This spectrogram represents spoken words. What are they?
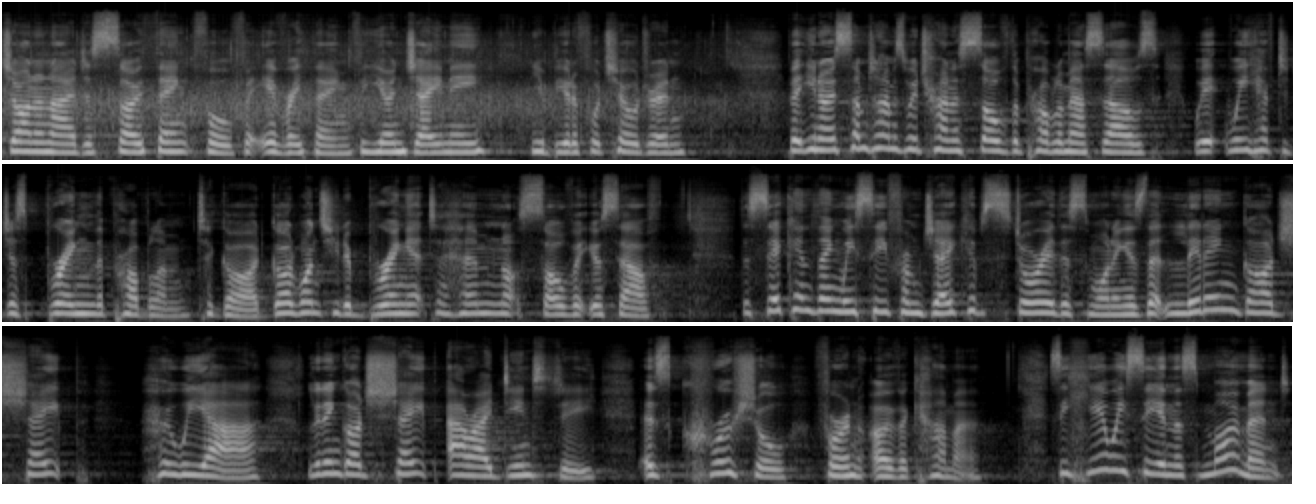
John and I are just so thankful for everything, for you and Jamie, your beautiful children. But you know, sometimes we're trying to solve the problem ourselves. We, we have to just bring the problem to God. God wants you to bring it to Him, not solve it yourself. The second thing we see from Jacob's story this morning is that letting God shape who we are, letting God shape our identity, is crucial for an overcomer. See, here we see in this moment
